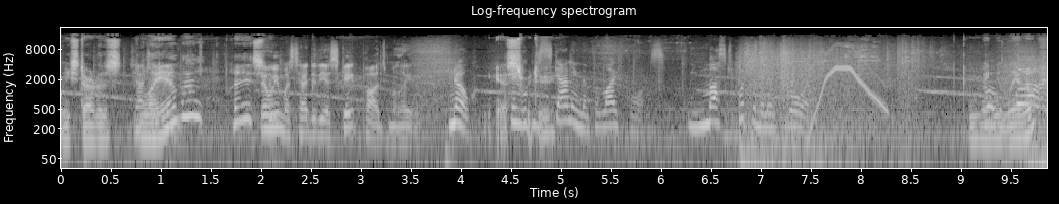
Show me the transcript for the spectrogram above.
We start as Tatooine. Leia then? Then we must head to the escape pods, milady. No, Yes, they will we be do. scanning them for life forms. We must put them in a drawer. Conveniently enough.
